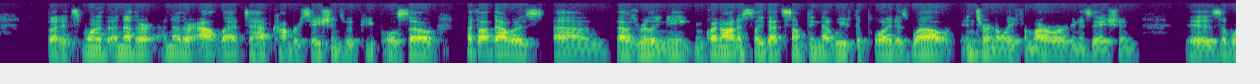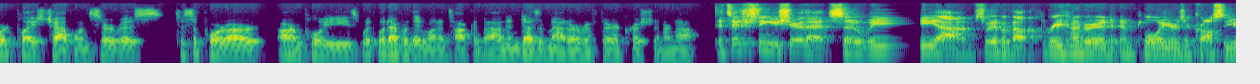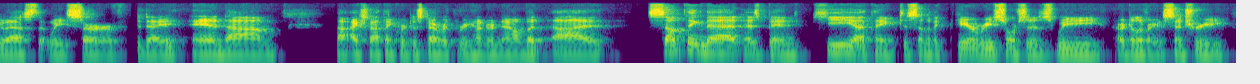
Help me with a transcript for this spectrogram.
but it's one of the, another another outlet to have conversations with people. So I thought that was um, that was really neat. And quite honestly, that's something that we've deployed as well internally from our organization is a workplace chaplain service to support our our employees with whatever they want to talk about and it doesn't matter if they're a christian or not it's interesting you share that so we um, so we have about 300 employers across the us that we serve today and um, uh, actually i think we're just over 300 now but uh, something that has been key i think to some of the care resources we are delivering at century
